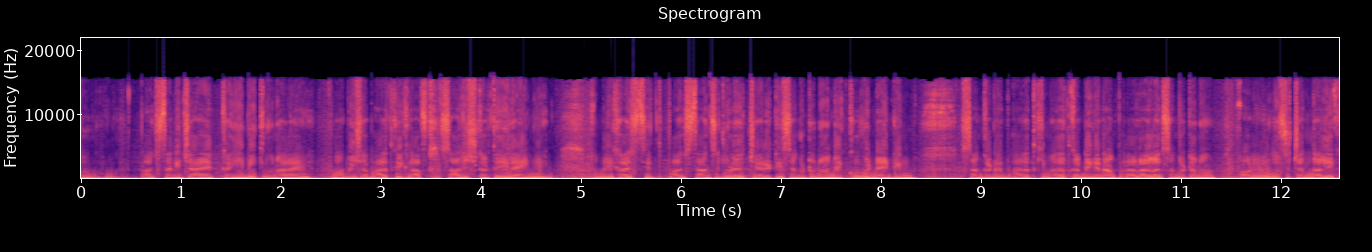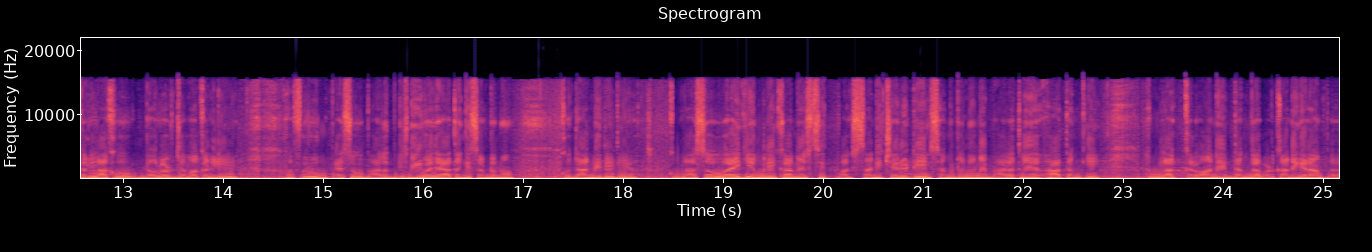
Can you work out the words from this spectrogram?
पाकिस्तानी चाहे कहीं भी क्यों ना रहे? वो हमेशा भारत के खिलाफ साजिश करते ही रहेंगे। अमेरिका स्थित पाकिस्तान से जुड़े चैरिटी संगठनों ने कोविड नाइन्टीन संकट में भारत की मदद करने के नाम पर अलग अलग संगठनों और लोगों से चंदा लेकर लाखों डॉलर जमा कर लिए और फिर उन पैसों को भारत भेजने की बजाय आतंकी संगठनों को दान में दे दिया। खुलासा हुआ है कि अमेरिका में स्थित पाकिस्तानी चैरिटी संगठनों ने भारत में आतंकी हमला करवाने, दंगा भड़काने के नाम पर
